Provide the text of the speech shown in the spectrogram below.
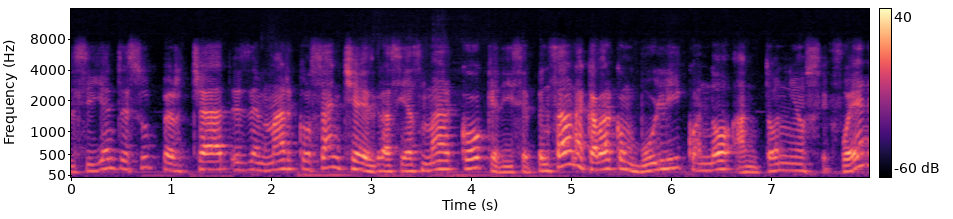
el siguiente super chat es de Marco Sánchez. Gracias, Marco, que dice: ¿Pensaron acabar con Bully cuando Antonio se fue?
